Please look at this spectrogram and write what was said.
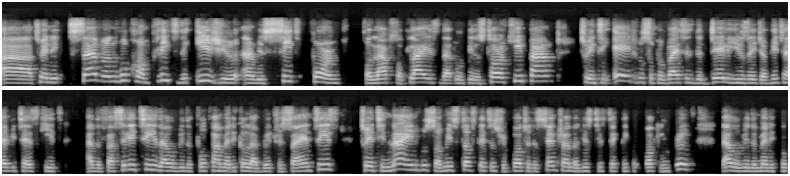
Uh, 27, who completes the issue and receipt form for lab supplies. That will be the storekeeper. 28, who supervises the daily usage of HIV test kits at the facility. That will be the focal medical laboratory scientist. 29, who submits stock status report to the Central Logistics Technical Working Group. That will be the medical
